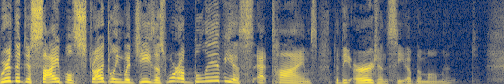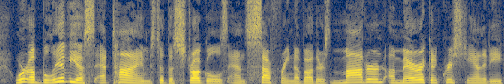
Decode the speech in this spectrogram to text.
We're the disciples struggling with Jesus. We're oblivious at times to the urgency of the moment. We're oblivious at times to the struggles and suffering of others. Modern American Christianity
